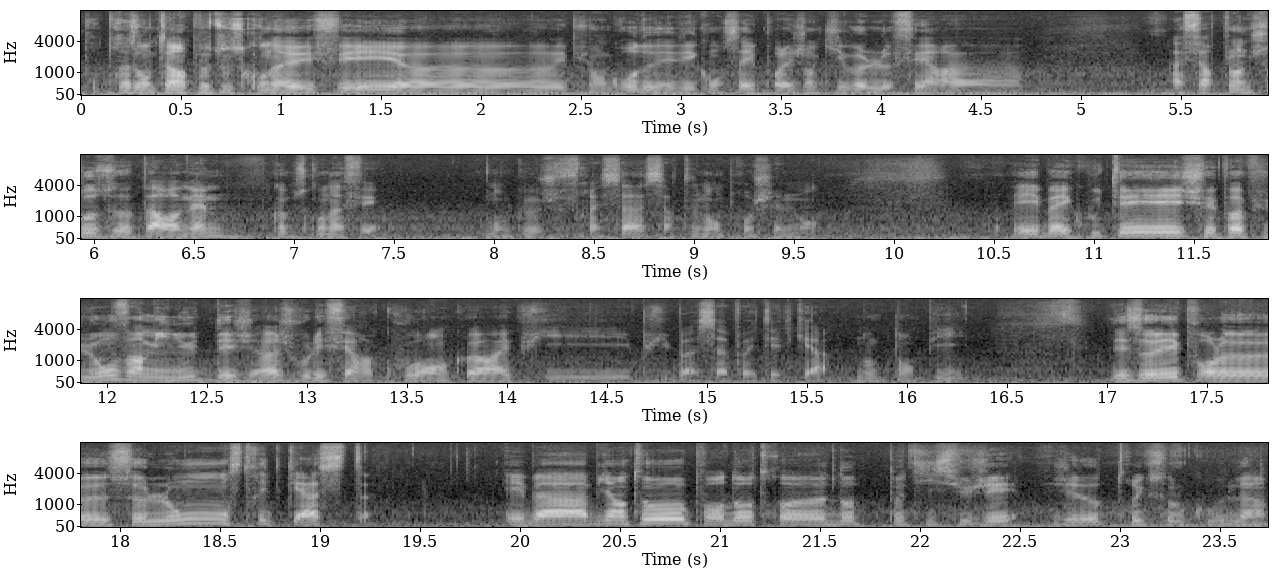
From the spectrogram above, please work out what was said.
pour présenter un peu tout ce qu'on avait fait et puis en gros donner des conseils pour les gens qui veulent le faire à faire plein de choses par eux-mêmes, comme ce qu'on a fait. Donc euh, je ferai ça certainement prochainement. Et bah écoutez, je fais pas plus long, 20 minutes déjà, je voulais faire court encore et puis, puis bah ça n'a pas été le cas, donc tant pis. Désolé pour ce long streetcast. Et bah à bientôt pour d'autres petits sujets. J'ai d'autres trucs sous le coude là.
